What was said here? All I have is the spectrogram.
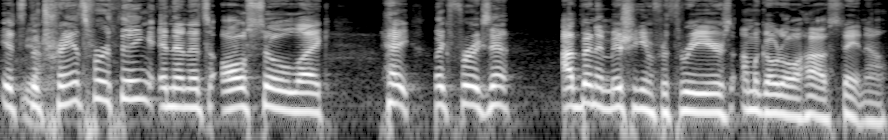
it's yeah. the transfer thing, and then it's also like, hey, like for example, I've been in Michigan for three years. I'm gonna go to Ohio State now.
